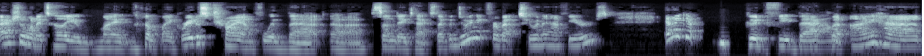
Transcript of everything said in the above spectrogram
actually want to tell you my my greatest triumph with that uh, Sunday text. I've been doing it for about two and a half years, and I get good feedback. Wow. But I had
